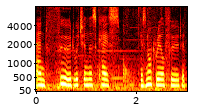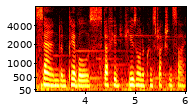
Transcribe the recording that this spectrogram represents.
and food, which in this case is not real food, it's sand and pebbles, stuff you'd use on a construction site.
